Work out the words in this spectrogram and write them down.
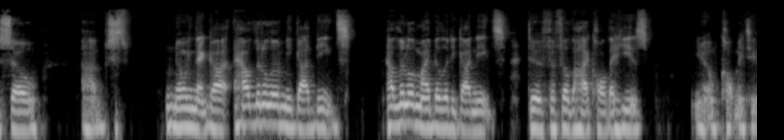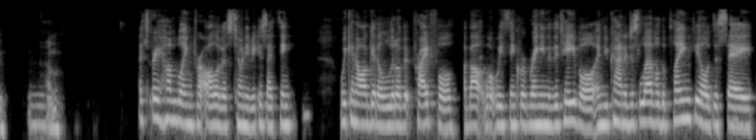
so uh, just knowing that god how little of me god needs how little of my ability god needs to fulfill the high call that he has you know called me to mm-hmm. um, it's very humbling for all of us tony because i think we can all get a little bit prideful about what we think we're bringing to the table. And you kind of just level the playing field to say,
